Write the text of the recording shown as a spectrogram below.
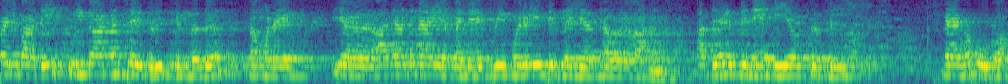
പരിപാടി ഉദ്ഘാടനം ചെയ്തിരിക്കുന്നത് നമ്മുടെ ആരാധനായ M L A Shri Murali പിന്നല്യ അവറുകളാണ് അദ്ദേഹത്തിന് ഈ അവസരത്തിൽ സ്നേഹപൂർവം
